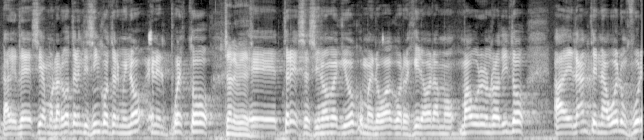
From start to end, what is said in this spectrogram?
La- le decíamos, largó 35, terminó en el puesto Ya le voy a decir. eh, 13, si no me equivoco. Me lo va a corregir ahora Ma- Mauro en un ratito. Adelante, Nahuel, un furia.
